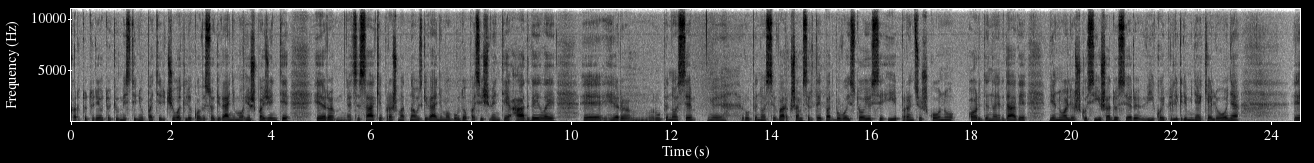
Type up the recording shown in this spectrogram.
kartu turėjo tokių mistinių patirčių, atliko viso gyvenimo išpažinti ir atsisakė prašmatnaus gyvenimo būdo, pasišventė atgailai e, ir rūpinosi, e, rūpinosi vargšams ir taip pat buvo įstojusi į pranciškonų ordiną ir davė vienuoliškus įžadus ir vyko į piligriminę kelionę e,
